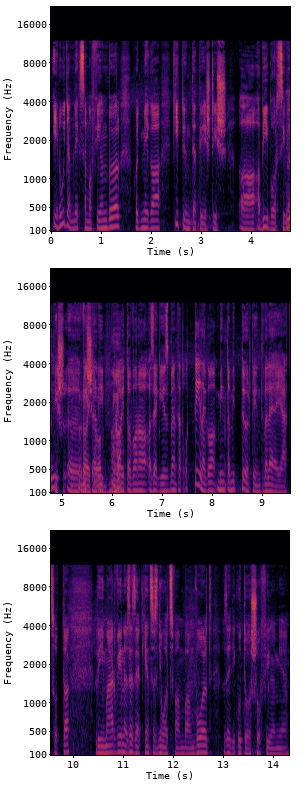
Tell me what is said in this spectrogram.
én úgy emlékszem a filmből, hogy még a kitüntetést is, a, a bíbor szívet is uh, viseli, rajta van. rajta van az egészben, tehát ott tényleg, a, mint amit történt vele, eljátszotta Lee Marvin, az 1980-ban volt az egyik utolsó filmje.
